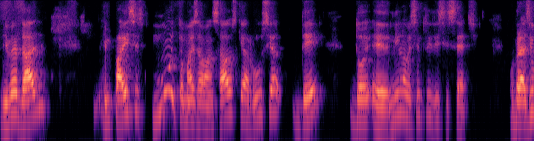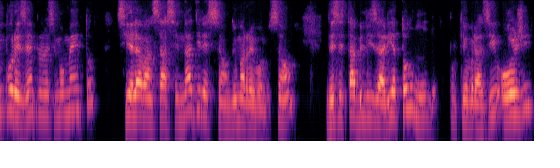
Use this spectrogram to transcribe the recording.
de verdade em países muito mais avançados que a Rússia de, eh, 1917. O Brasil, por exemplo, nesse momento, se ele avançasse na direção de uma revolução, desestabilizaria todo mundo, porque o Brasil hoje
